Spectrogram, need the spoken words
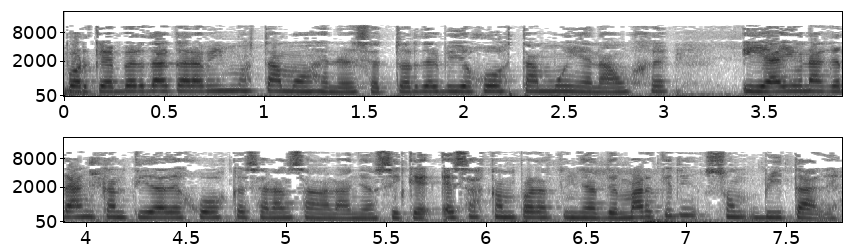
porque es verdad que ahora mismo estamos en el sector del videojuego, está muy en auge y hay una gran cantidad de juegos que se lanzan al año, así que esas campañas de marketing son vitales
